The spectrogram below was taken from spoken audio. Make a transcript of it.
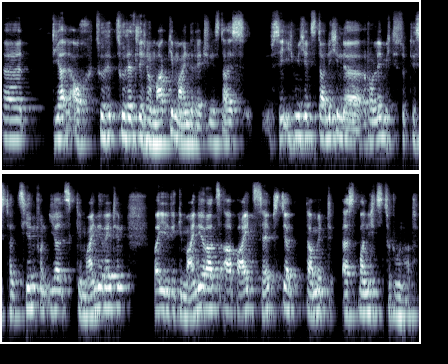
äh, die halt auch zusätzlich noch Marktgemeinderätin ist. Da ist sehe ich mich jetzt da nicht in der Rolle, mich zu distanzieren von ihr als Gemeinderätin, weil ihre Gemeinderatsarbeit selbst ja damit erstmal nichts zu tun hat.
